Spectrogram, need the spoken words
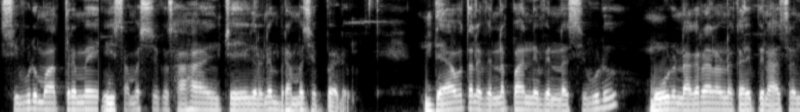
శివుడు మాత్రమే ఈ సమస్యకు సహాయం చేయగలని బ్రహ్మ చెప్పాడు. దేవతల విన్నపాన్ని విన్న శివుడు మూడు నగరాలను కలిపి నాశనం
